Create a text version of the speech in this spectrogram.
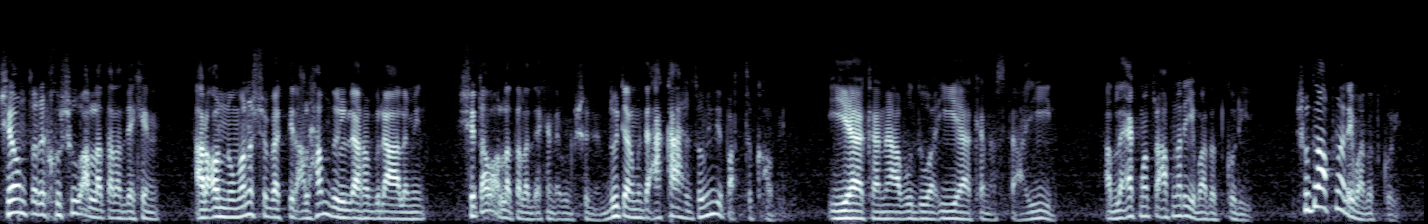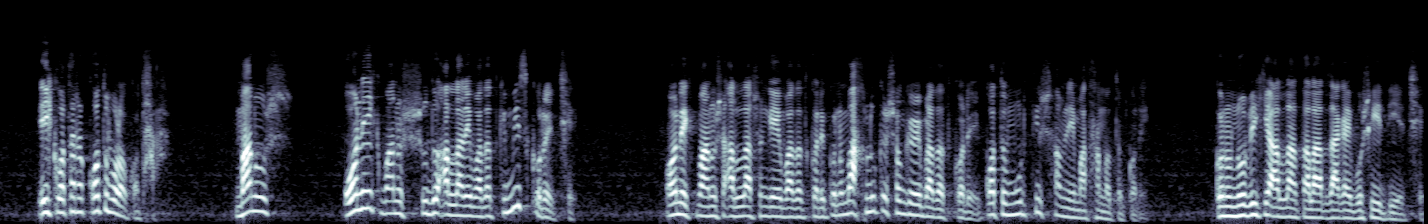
সে অন্তরে খুশু আল্লাহ তালা দেখেন। আর অন্য মনুষ্য ব্যক্তির আলহামদুলিল্লাহ রবিল্লা আলমিন সেটাও আল্লাহ তালা দেখেন এবং শুনেন। দুইটার মধ্যে আকাশ জমিনের পার্থক্য হবে। ইয়া কানা আবুদুয়া ইয়া কানাস্তা আইন আল্লাহ একমাত্র আপনারই ইবাদত করি, শুধু আপনার ইবাদত করি। এই কথাটা কত বড় কথা। মানুষ, অনেক মানুষ শুধু আল্লাহর ইবাদতকে মিস করেছে। অনেক মানুষ আল্লাহর সঙ্গে ইবাদত করে, কোনো মাখলুকের সঙ্গে ইবাদত করে, কত মূর্তির সামনে মাথা নত করে। কোনো নবীকে আল্লাহ তালার জায়গায় বসিয়ে দিয়েছে।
